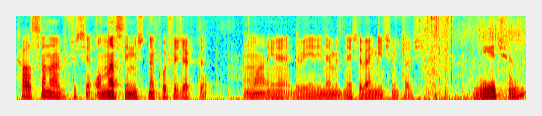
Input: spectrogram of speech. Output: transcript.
Kalsan halbuki sen- onlar senin üstüne koşacaktı. Ama yine de beni dinlemedi. Neyse ben geçeyim karşı. Niye geçiyorsun?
